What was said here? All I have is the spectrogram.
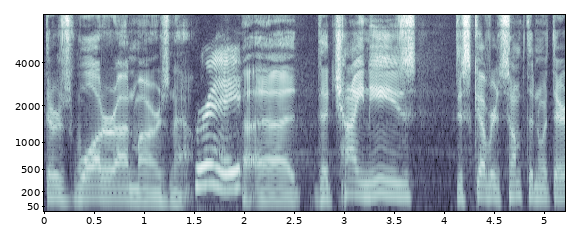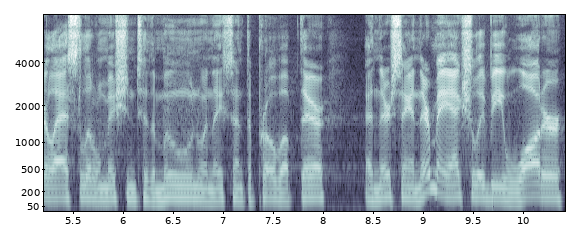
there's water on Mars now. Right. Uh, the Chinese discovered something with their last little mission to the moon when they sent the probe up there, and they're saying there may actually be water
